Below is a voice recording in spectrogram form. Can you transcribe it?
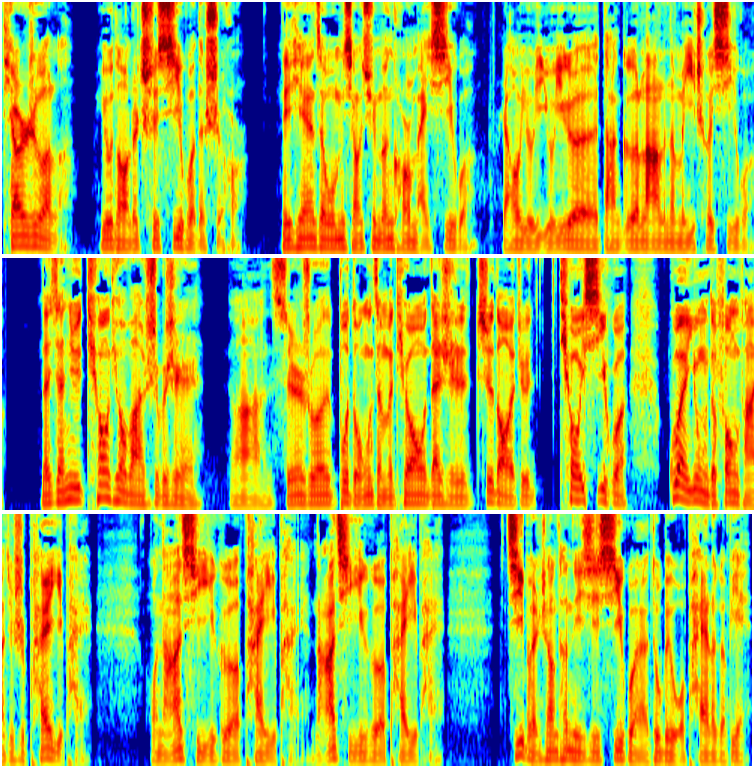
天热了，又到了吃西瓜的时候。那天在我们小区门口买西瓜，然后有有一个大哥拉了那么一车西瓜，那咱就挑挑吧，是不是啊？虽然说不懂怎么挑，但是知道就挑西瓜惯用的方法就是拍一拍。我拿起一个拍一拍，拿起一个拍一拍，基本上他那些西瓜都被我拍了个遍。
